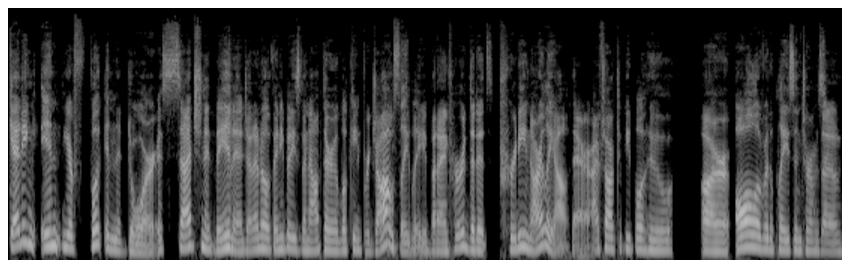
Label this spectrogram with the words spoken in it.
getting in your foot in the door is such an advantage. I don't know if anybody's been out there looking for jobs lately, but I've heard that it's pretty gnarly out there. I've talked to people who are all over the place in terms of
